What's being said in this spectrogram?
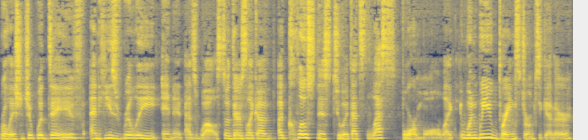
relationship with Dave, and he's really in it as well. So there's like a, a closeness to it that's less formal. Like when we brainstorm together,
